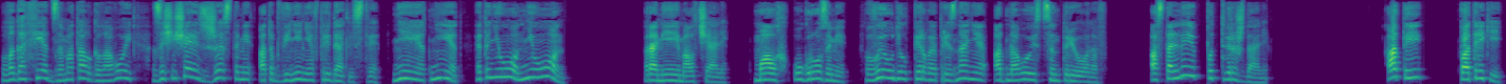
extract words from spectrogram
Логофет замотал головой, защищаясь жестами от обвинения в предательстве. «Нет, нет, это не он, не он!» Ромеи молчали. Малх угрозами выудил первое признание одного из центурионов. Остальные подтверждали. «А ты, Патрикий?» —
